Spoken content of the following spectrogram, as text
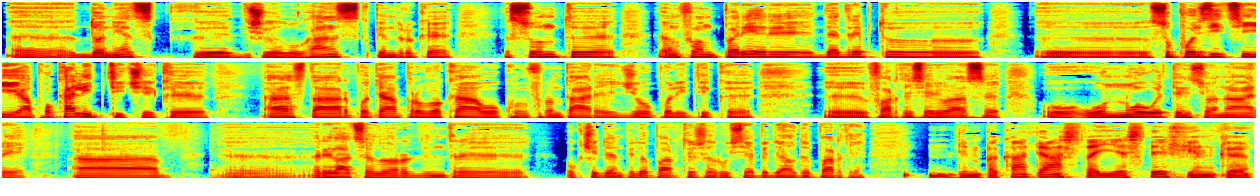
e, Donetsk e, și Luhansk, pentru că sunt e, în fond păreri de-a dreptul e, supoziții apocaliptice, că asta ar putea provoca o confruntare geopolitică e, foarte serioasă, o, o nouă tensionare a e, relațiilor dintre Occident pe de-o parte și Rusia pe de altă parte. Din păcate asta este, fiindcă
